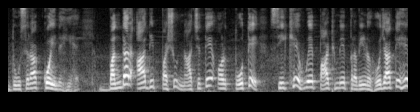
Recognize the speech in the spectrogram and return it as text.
दूसरा कोई नहीं है। बंदर आदि पशु नाचते और तोते सीखे हुए पाठ में प्रवीण हो जाते हैं,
